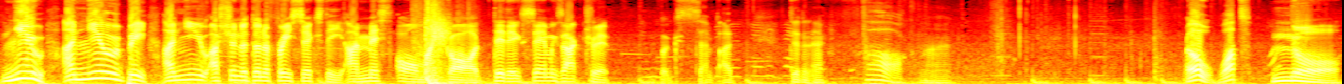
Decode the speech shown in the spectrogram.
Knew! I knew it would be! I knew I shouldn't have done a 360. I missed. Oh my god. Did the same exact trip. But except I Did the same exact didn't. Act. Fuck, man. Oh, what? No!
